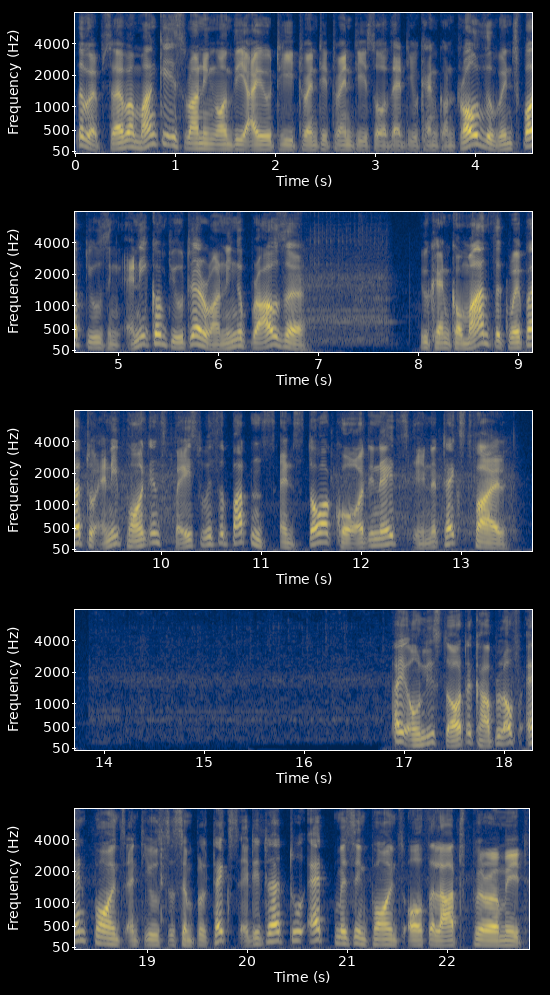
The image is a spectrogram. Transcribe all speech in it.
The web server Monkey is running on the IoT 2020 so that you can control the WinchBot using any computer running a browser. You can command the gripper to any point in space with the buttons and store coordinates in a text file. I only stored a couple of endpoints and used the simple text editor to add missing points of the large pyramid.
